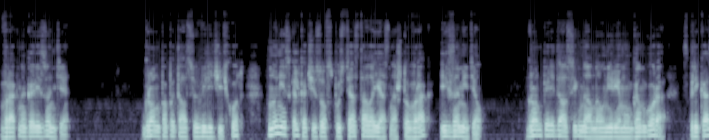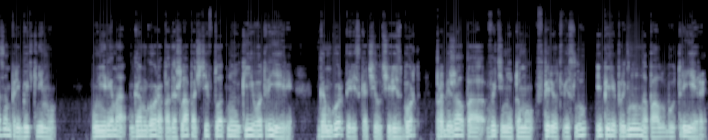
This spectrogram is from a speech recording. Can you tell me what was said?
«Враг на горизонте». Грон попытался увеличить ход, но несколько часов спустя стало ясно, что враг их заметил. Грон передал сигнал на Унирему Гамгора с приказом прибыть к нему. Унирема Гамгора подошла почти вплотную к его триере. Гамгор перескочил через борт, пробежал по вытянутому вперед веслу и перепрыгнул на палубу триеры.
